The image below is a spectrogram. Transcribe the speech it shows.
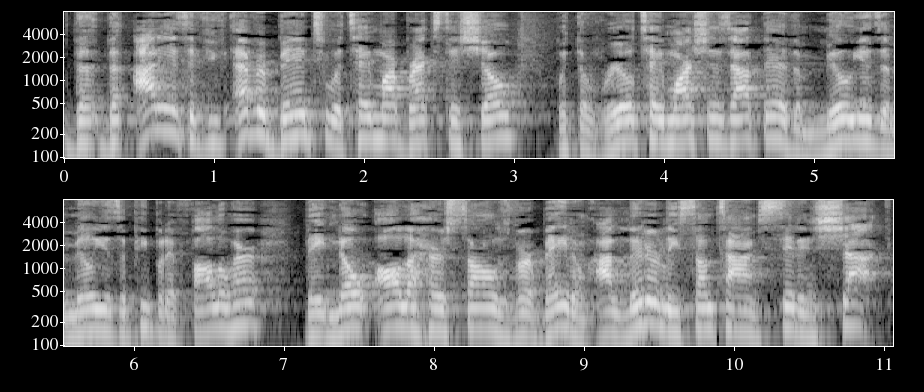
the, the audience, if you've ever been to a Tamar Braxton show with the real Tamartians out there, the millions and millions of people that follow her, they know all of her songs verbatim. I literally sometimes sit in shock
